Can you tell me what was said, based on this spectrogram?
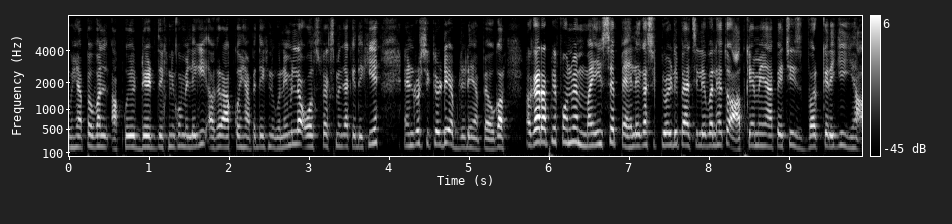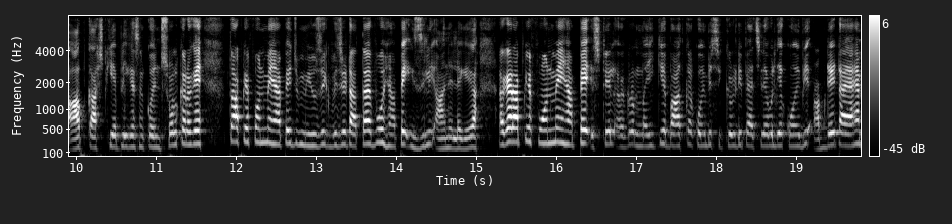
यहाँ पे वन आपको ये डेट देखने को मिलेगी अगर आपको यहाँ पे देखने को नहीं मिला ऑल स्पेक्स में जाके देखिए एंड्रॉइड सिक्योरिटी अपडेट यहाँ पे होगा अगर आपके फ़ोन में मई से पहले का सिक्योरिटी पैच लेवल है तो आपके में यहाँ पे चीज़ वर्क करेगी यहाँ आप कास्ट की एप्लीकेशन को इंस्टॉल करोगे तो आपके फ़ोन में यहाँ पे जो म्यूज़िक विज़िट आता है वो यहाँ पे इजिली आने लगेगा अगर आपके फ़ोन में यहाँ पे स्टिल अगर मई के बाद का कोई भी सिक्योरिटी पैच लेवल या कोई भी अपडेट आया है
